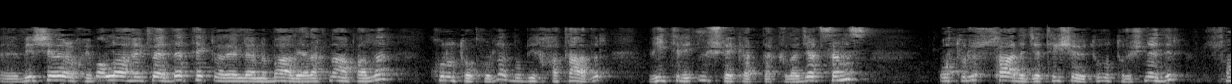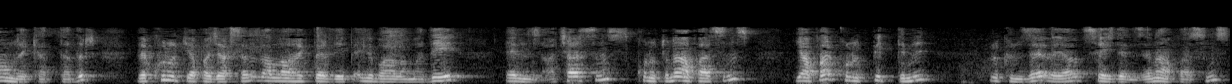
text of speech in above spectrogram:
e, bir şeyler okuyup Allahu Ekber der tekrar ellerini bağlayarak ne yaparlar? Kunut okurlar. Bu bir hatadır. Vitri 3 rekatta kılacaksanız oturuş sadece teşebbütü oturuş nedir? Son rekattadır. Ve kunut yapacaksanız Allahu Ekber deyip eli bağlama değil elinizi açarsınız. Kunutu ne yaparsınız? Yapar. Kunut bitti mi rükünüze veya secdenize ne yaparsınız?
